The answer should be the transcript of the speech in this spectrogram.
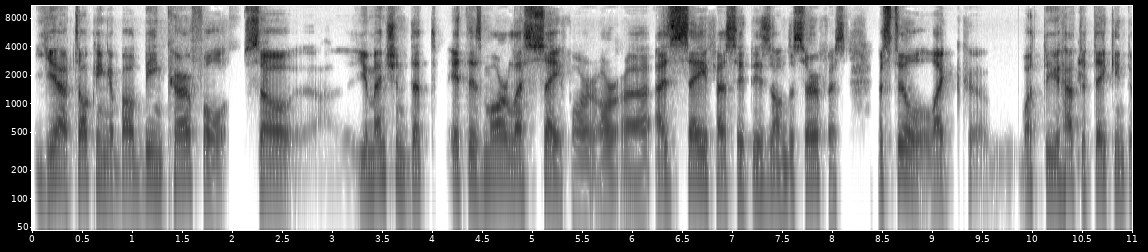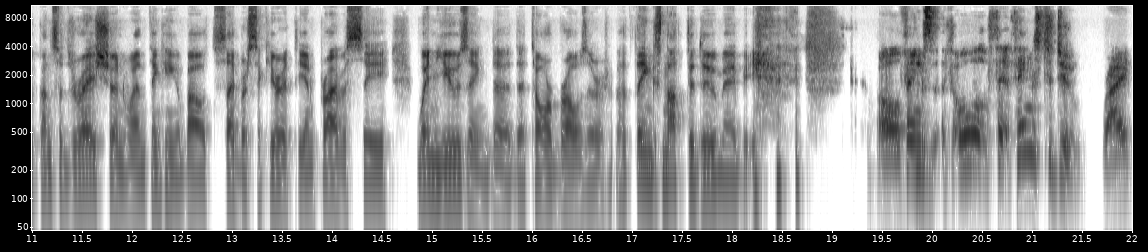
yeah talking about being careful. So you mentioned that it is more or less safe or, or uh, as safe as it is on the surface. But still like uh, what do you have to take into consideration when thinking about cybersecurity and privacy when using the the tor browser? Uh, things not to do maybe. Oh things well, th- things to do right?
